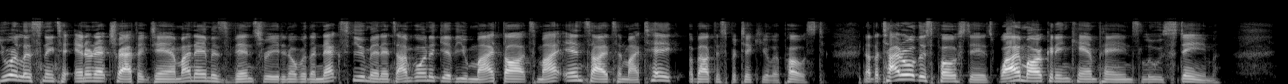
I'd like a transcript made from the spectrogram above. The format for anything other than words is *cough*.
You are listening to Internet Traffic Jam. My name is Vince Reed, and over the next few minutes, I'm going to give you my thoughts, my insights, and my take about this particular post. Now, the title of this post is Why Marketing Campaigns Lose Steam.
